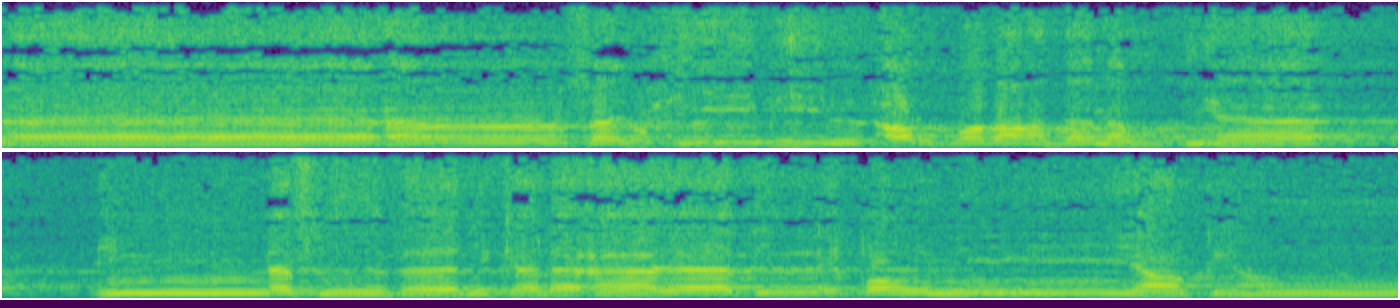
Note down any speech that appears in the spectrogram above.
مَاءً فَيُحْيِي بِهِ الْأَرْضَ بَعْدَ مَوْتِهَا ۚ إِنَّ فِي ذَٰلِكَ لَآيَاتٍ لِّقَوْمٍ يَعْقِلُونَ.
